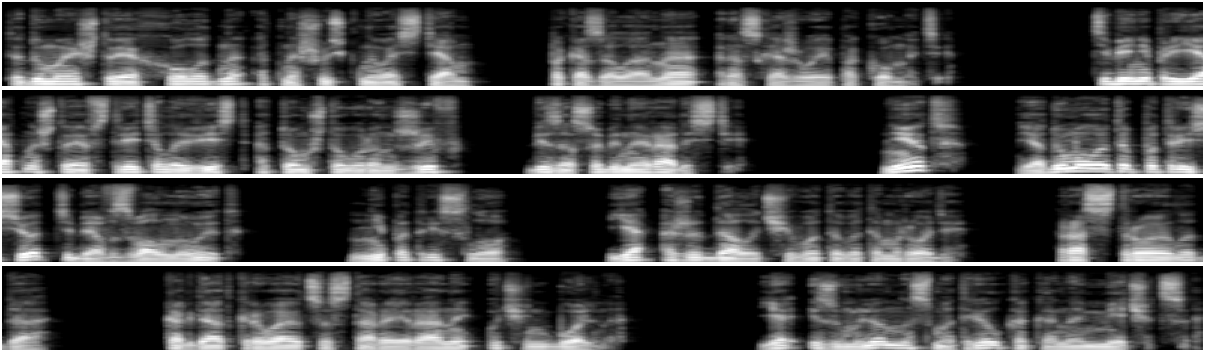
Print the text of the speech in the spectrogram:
«Ты думаешь, что я холодно отношусь к новостям?» — показала она, расхаживая по комнате. Тебе неприятно, что я встретила весть о том, что Ворон жив, без особенной радости? Нет, я думал, это потрясет тебя, взволнует. Не потрясло. Я ожидала чего-то в этом роде. Расстроила, да. Когда открываются старые раны, очень больно. Я изумленно смотрел, как она мечется.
